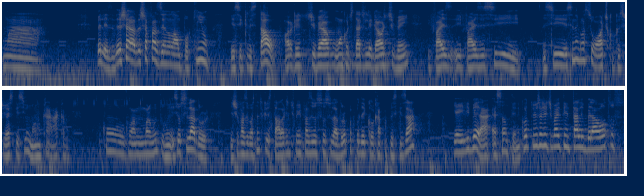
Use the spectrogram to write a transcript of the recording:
Uma... Beleza, deixa, deixa fazendo lá um pouquinho esse cristal. A hora que a gente tiver uma quantidade legal, a gente vem e faz, e faz esse, esse, esse negócio ótico, que eu já esqueci o nome. Caraca. Com, com uma memória muito ruim. Esse oscilador. Deixa eu fazer bastante cristal lá que a gente vem fazer o seu oscilador para poder colocar para pesquisar e aí liberar essa antena. Enquanto isso a gente vai tentar liberar outros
